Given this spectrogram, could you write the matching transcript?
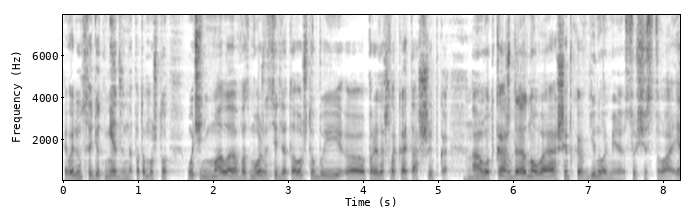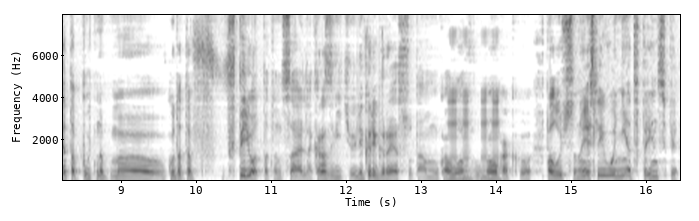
эволюция идет медленно, потому что очень мало возможностей для того, чтобы э, произошла какая-то ошибка. Mm-hmm. А вот каждая новая ошибка в геноме существа – это путь на куда-то вперед потенциально, к развитию или к регрессу, там, у кого, uh-huh, у кого uh-huh. как э, получится. Но если его нет в принципе,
